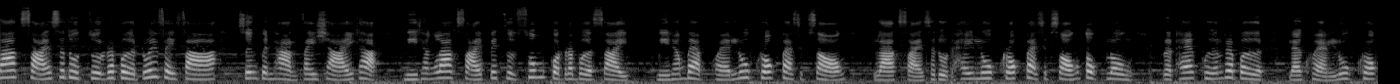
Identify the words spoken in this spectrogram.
ลากสายสะดุดจุดระเบิดด้วยไฟฟ้า ซึ่งเป็นฐานไฟฉายค่ะ มีทั้งลากสายไปจุดซุ่มกดระเบิดใส่ มีทั้งแบบแขวนลูกครก 82ลากสายสะดุดให้ลูกครก 82 ตกลง กระแทกพื้นระเบิด และแขวนลูกครก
